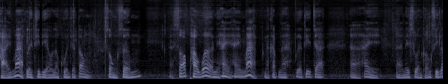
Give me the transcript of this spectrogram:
ขายมากเลยทีเดียว เราควรจะต้องส่งเสริมซอฟต์พาวเวอร์นี่ให้ให้มากนะครับนะเพื่อที่จะให้ในส่วนของศิล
